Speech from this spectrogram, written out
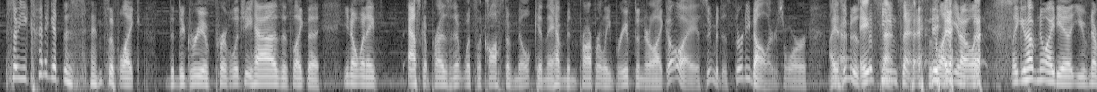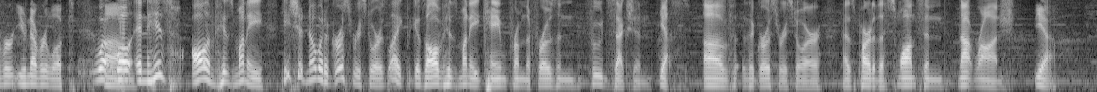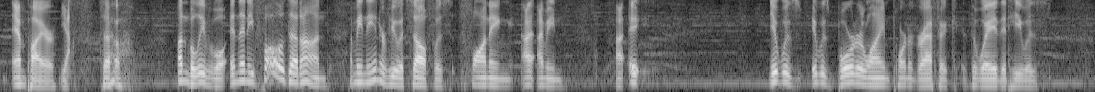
So you kind of get the sense of like the degree of privilege he has. It's like the you know when they ask a president what's the cost of milk and they haven't been properly briefed and they're like, oh, I assume it is thirty dollars or I Yeah, assume it is fifteen cents. cents. It's like you know like like you have no idea. You've never you've never looked. Well, Um, well, and his all of his money, he should know what a grocery store is like because all of his money came from the frozen food section yes, of the grocery store as part of the Swanson, not Ron, yeah, empire. yeah. So unbelievable. And then he followed that on. I mean, the interview itself was fawning. I, I mean, It, it was it was borderline pornographic the way that he was.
